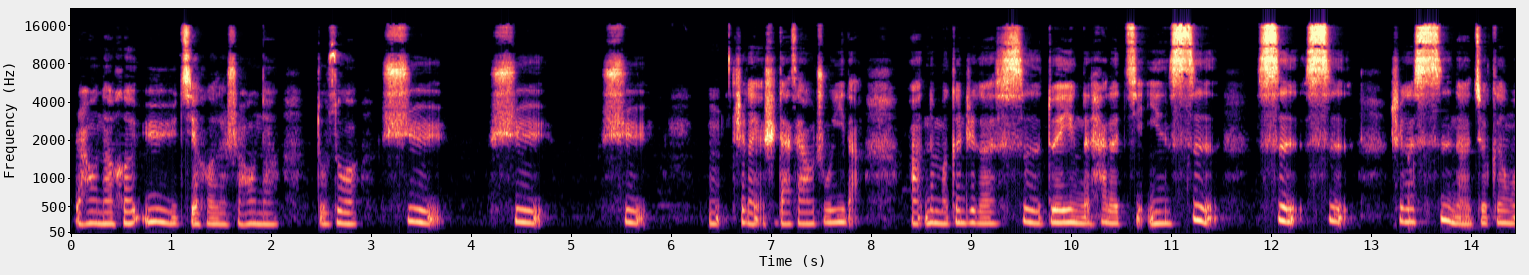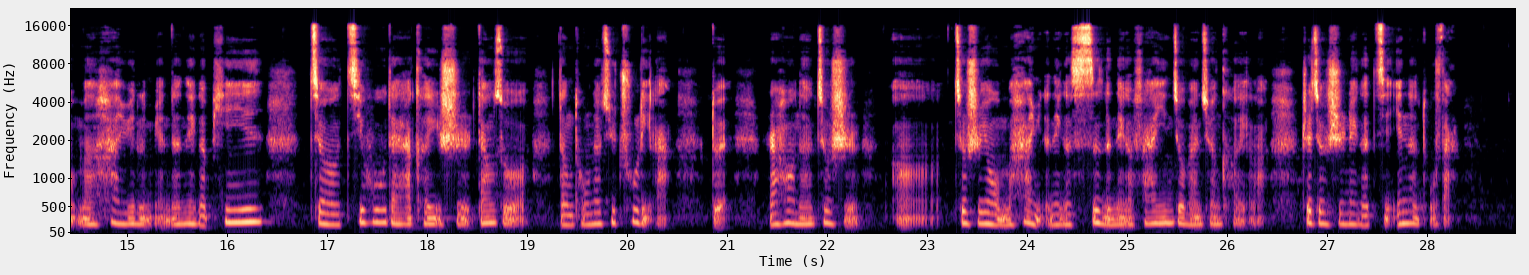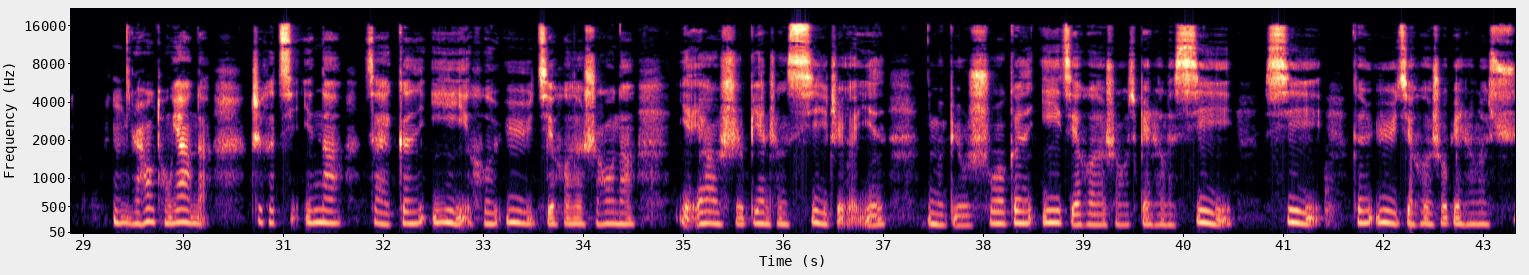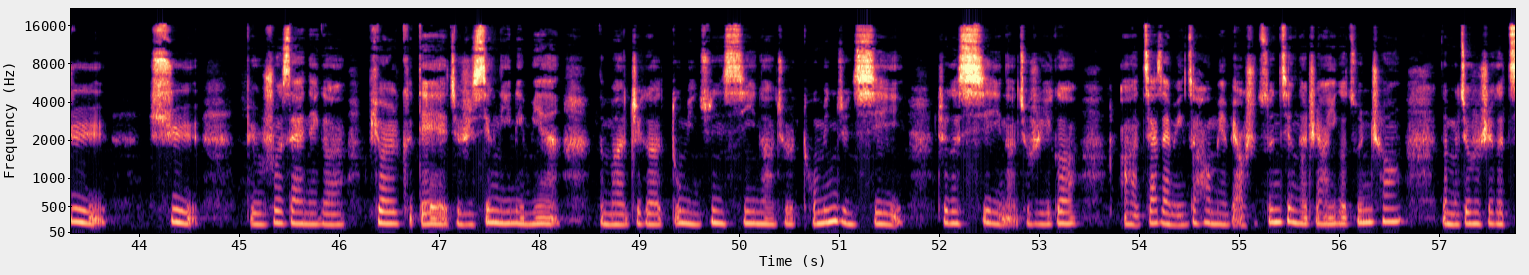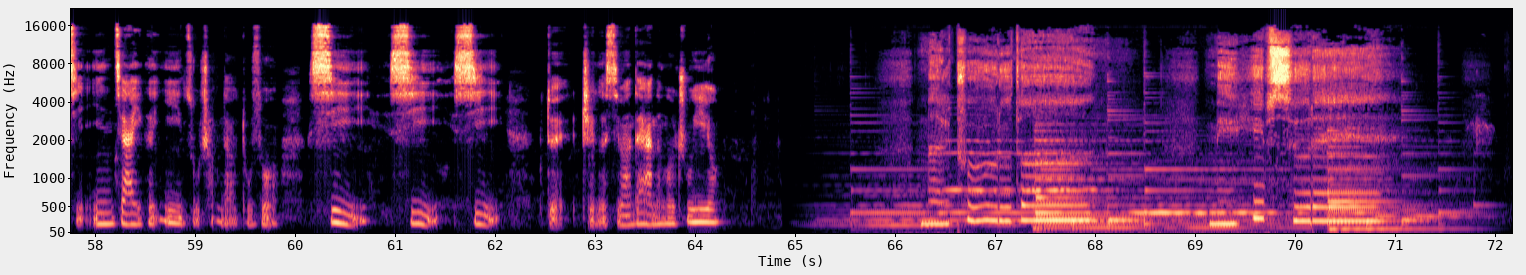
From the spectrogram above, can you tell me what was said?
然后呢，和 u 结合的时候呢，读作续续续。嗯，这个也是大家要注意的啊。那么跟这个四对应的它的紧音四四四，这个四呢，就跟我们汉语里面的那个拼音，就几乎大家可以是当做等同的去处理啦。对，然后呢，就是呃，就是用我们汉语的那个四的那个发音就完全可以了。这就是那个紧音的读法。嗯，然后同样的，这个紧音呢，在跟 e 和 u 结合的时候呢，也要是变成细这个音。那么，比如说跟 e 结合的时候就变成了细系，跟 u 结合的时候变成了续续。比如说在那个 pure today 就是星尼里面，那么这个都敏俊熙呢，就是图敏俊熙，这个系呢，就是一个。啊，加在名字后面表示尊敬的这样一个尊称，那么就是这个紧音加一个 e 组成的，读作细细细。对，这个希望大家能够注意哦。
